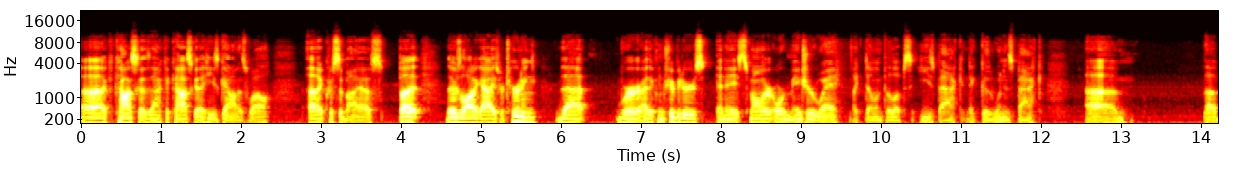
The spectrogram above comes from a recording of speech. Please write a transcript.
uh, Kokoska, Zach Kokoska, he's gone as well. Uh, Chris Abios. But there's a lot of guys returning that were either contributors in a smaller or major way, like Dylan Phillips, he's back. Nick Goodwin is back. Um, a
